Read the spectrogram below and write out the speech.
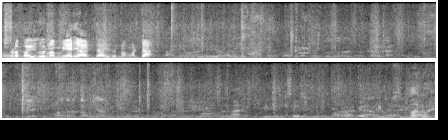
ನೋಡಪ್ಪ ಇದು ನಮ್ಮ ಏರಿಯಾ ಅಡ್ಡ ಇದು ನಮ್ಮ ಅಡ್ಡ ಸಿನಿಮಾ ನೋಡಿ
